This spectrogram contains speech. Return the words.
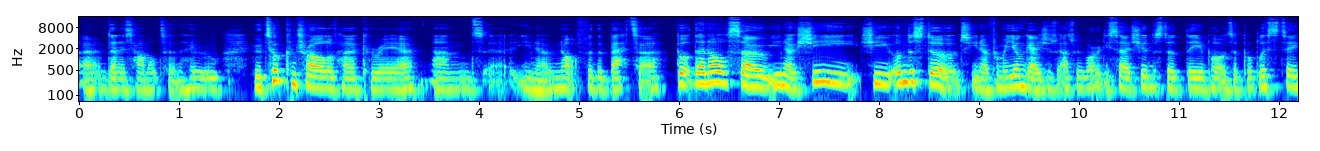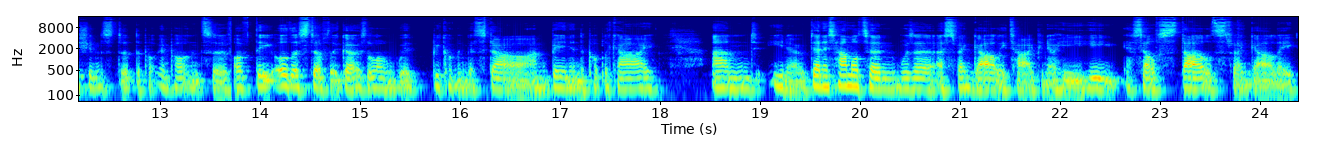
uh, Dennis Hamilton, who who took control of her career and uh, you know not for the better. But then also, you know, she she understood, you know, from a young age, as we've already said, she understood the importance of publicity. She understood the importance of of the other stuff that goes along with becoming a star and being in the public eye And you know, Dennis Hamilton was a, a Svengali type. You know, he he self-styled Svengali.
